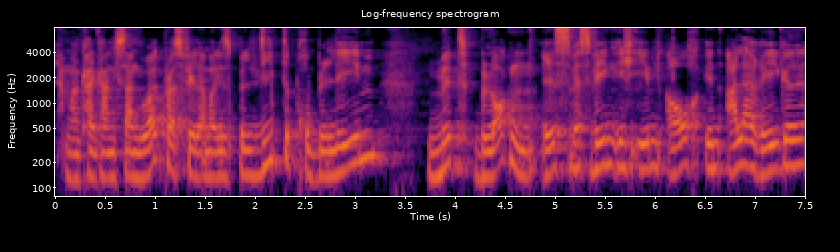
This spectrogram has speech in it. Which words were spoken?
ja, man kann gar nicht sagen WordPress-Fehler, aber dieses beliebte Problem mit Bloggen ist, weswegen ich eben auch in aller Regel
